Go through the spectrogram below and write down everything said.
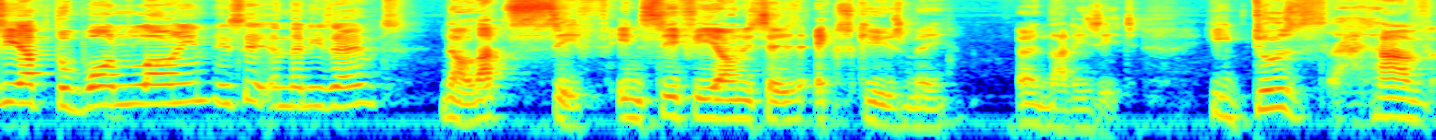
he have the one line? Is it, and then he's out? no, that's Sif. In Sif, he only says, excuse me, and that is it. He does have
